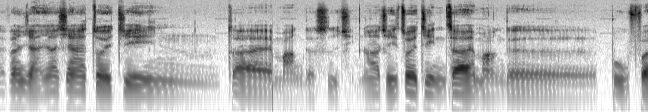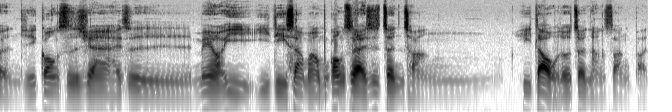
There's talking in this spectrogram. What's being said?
来分享一下现在最近。在忙的事情，那其实最近在忙的部分，其实公司现在还是没有异异地上班，我们公司还是正常一到五都正常上班，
